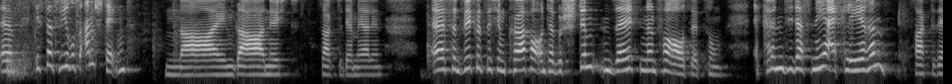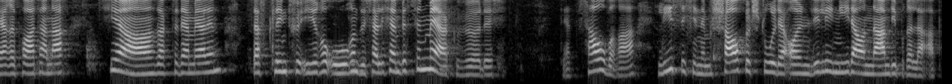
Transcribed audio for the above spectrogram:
äh, ist das Virus ansteckend? Nein, gar nicht, sagte der Merlin. Es entwickelt sich im Körper unter bestimmten seltenen Voraussetzungen. Können Sie das näher erklären? fragte der Reporter nach. Ja, sagte der Merlin, das klingt für Ihre Ohren sicherlich ein bisschen merkwürdig. Der Zauberer ließ sich in dem Schaukelstuhl der ollen Lilli nieder und nahm die Brille ab.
